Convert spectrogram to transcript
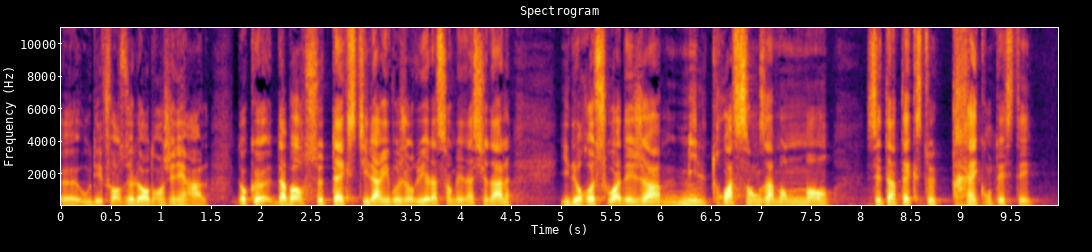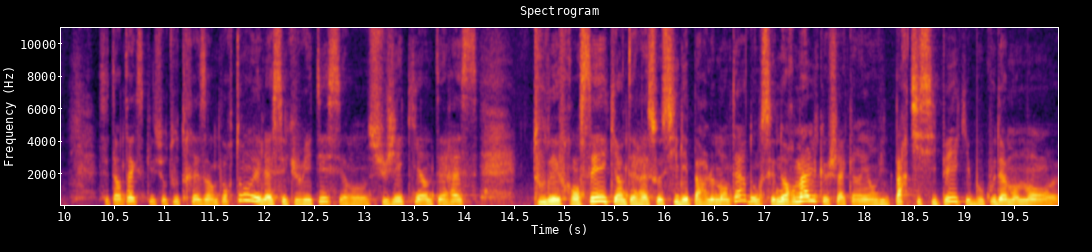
euh, ou des forces de l'ordre en général. Donc euh, d'abord, ce texte, il arrive aujourd'hui à l'Assemblée nationale, il reçoit déjà 1300 amendements. C'est un texte très contesté. C'est un texte qui est surtout très important et la sécurité, c'est un sujet qui intéresse tous les Français, qui intéresse aussi les parlementaires. Donc c'est normal que chacun ait envie de participer et qu'il y ait beaucoup d'amendements euh,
